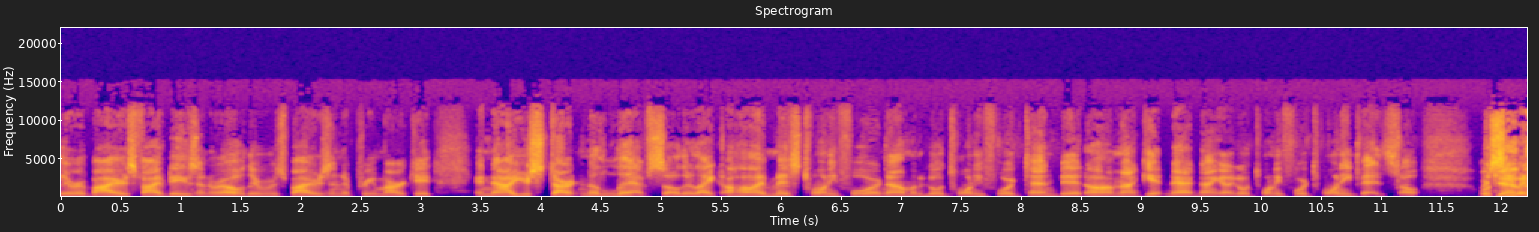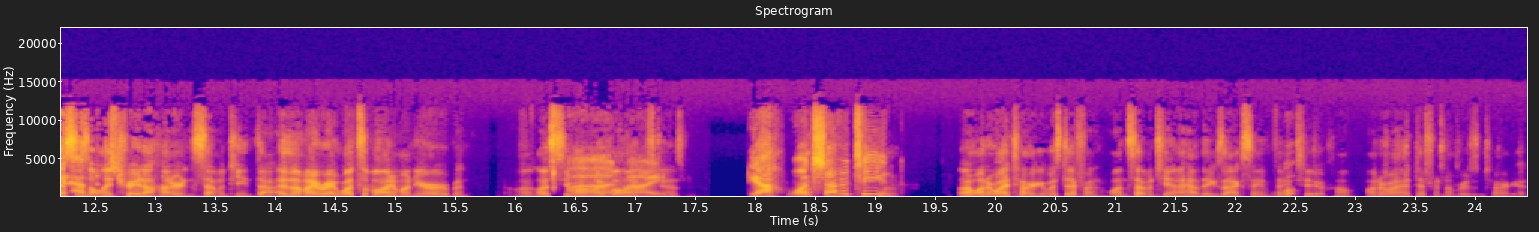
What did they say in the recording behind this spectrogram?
There were buyers five days in a row. There was buyers in the pre-market, and now you're starting to lift. So they're like, "Oh, I missed 24. Now I'm going to go 24.10 bid. Oh, I'm not getting that. Now I got to go 24.20 bid." So we'll Again, this happens. is only trade 117,000. Am I right? What's the volume on your Urban? Let's see what my Uh, volume my- is. yeah, 117. I wonder why Target was different. 117. I have the exact same thing Well- too. Oh, I wonder why I had different numbers in Target.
